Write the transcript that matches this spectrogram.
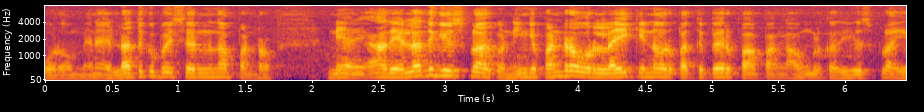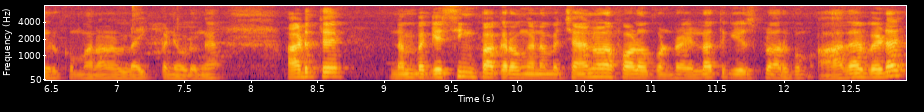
போடுவோம். ஏன்னா எல்லாத்துக்கும் போய் சேர்ந்து தான் பண்ணுறோம் அது எல்லாத்துக்கும் யூஸ்ஃபுல்லாக இருக்கும். நீங்கள் பண்ணுற ஒரு லைக் இன்னும் ஒரு பத்து பேர் பார்ப்பாங்க. அவங்களுக்கு அது யூஸ்ஃபுல்லாக இருக்கும். அதனால் லைக் பண்ணி விடுங்க. அடுத்து நம்ம கெஸ்ஸிங் பார்க்குறவங்க நம்ம சேனலை ஃபாலோ பண்ணுற எல்லாத்துக்கும் யூஸ்ஃபுல்லாக இருக்கும். அதை விட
